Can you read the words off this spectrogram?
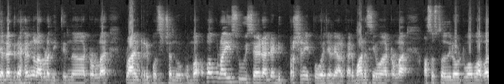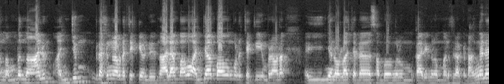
ചില ഗ്രഹങ്ങൾ അവിടെ നിൽക്കുന്നതായിട്ടുള്ള പ്ലാനറ്ററി പൊസിഷൻ നോക്കുമ്പോൾ അപ്പോൾ ഈ സൂയിസൈഡ് അല്ലെ ഡിപ്രഷനിൽ പോവുക ചില ആൾക്കാർ. മാനസികമായിട്ടുള്ള അസ്വസ്ഥതയിലോട്ട് പോകുമ്പോൾ അപ്പോൾ നമ്മൾ നാലും അഞ്ചും ഗ്രഹങ്ങൾ അവിടെ ചെക്ക് ചെയ്യേണ്ടി വരും. നാലാം ഭാവം അഞ്ചാം ഭാവം കൂടെ ചെക്ക് ചെയ്യുമ്പോഴാണ് ഇങ്ങനെയുള്ള ചില സംഭവങ്ങളും കാര്യങ്ങളും മനസ്സിലാക്കേണ്ടത്. അങ്ങനെ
